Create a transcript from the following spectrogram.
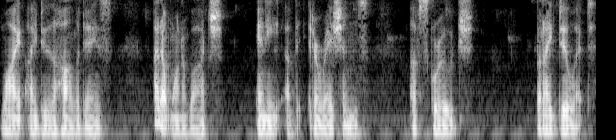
why I do the holidays. I don't want to watch any of the iterations of Scrooge, but I do it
